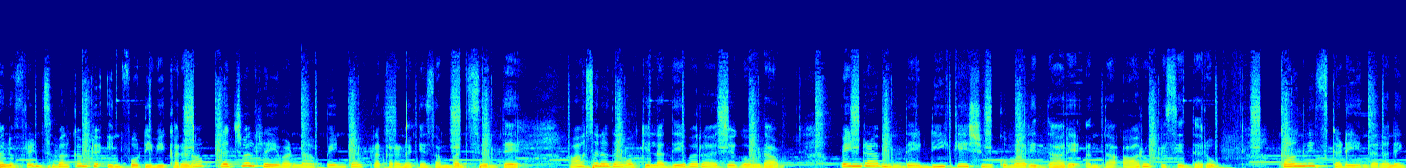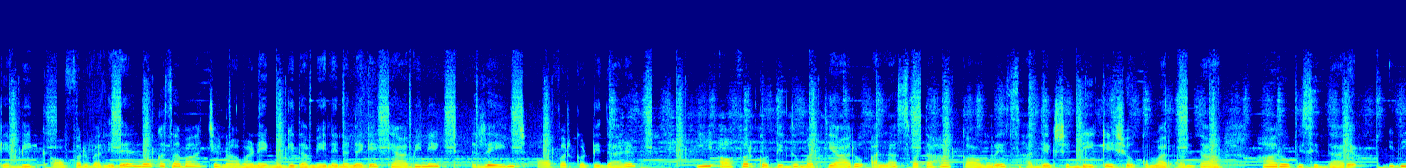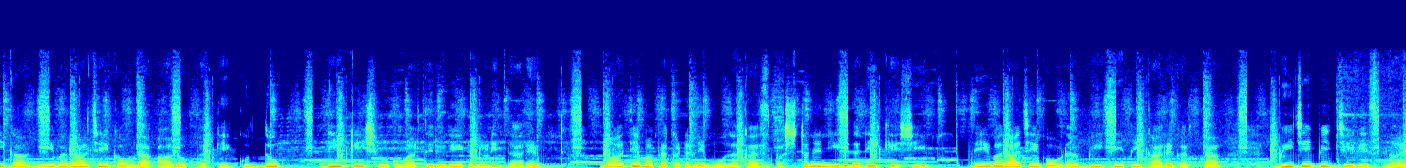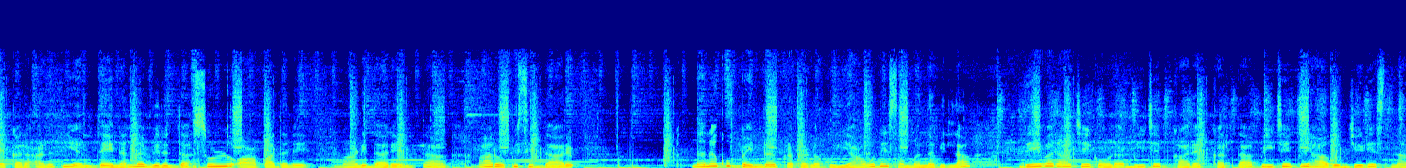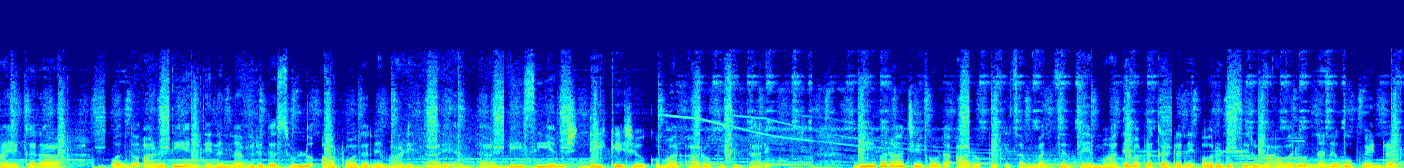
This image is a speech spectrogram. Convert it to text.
Hello friends welcome to info TV Kannada Prajwal Revanna pen drive ಪ್ರಕರಣಕ್ಕೆ ಸಂಬಂಧಿಸಿದಂತೆ ಹಾಸನದ ವಕೀಲ ದೇವರಾಜೇಗೌಡ. ಪೆಂಡ್ರಾವಿಂದೆ ಡಿ ಕೆ ಶಿವಕುಮಾರ್ ಇದ್ದಾರೆ ಅಂತ ಆರೋಪಿಸಿದ್ದರು. ಕಾಂಗ್ರೆಸ್ ಕಡೆಯಿಂದ ನನಗೆ ಬಿಗ್ ಆಫರ್ ಬಂದಿದೆ. ಲೋಕಸಭಾ ಚುನಾವಣೆ ಮುಗಿದ ಮೇಲೆ ನನಗೆ ಕ್ಯಾಬಿನೆಟ್ ರೇಂಜ್ ಆಫರ್ ಕೊಟ್ಟಿದ್ದಾರೆ. ಈ ಆಫರ್ ಕೊಟ್ಟಿದ್ದು ಮತ್ಯಾರೂ ಅಲ್ಲ, ಸ್ವತಃ ಕಾಂಗ್ರೆಸ್ ಅಧ್ಯಕ್ಷ ಡಿ ಕೆ ಶಿವಕುಮಾರ್ ಅಂತ ಆರೋಪಿಸಿದ್ದಾರೆ. ಇದೀಗ ದೇವರಾಜೇಗೌಡ ಆರೋಪಕ್ಕೆ ಖುದ್ದು ಡಿ ಕೆ ಶಿವಕುಮಾರ್ ತಿರುಗೇಟು ನೀಡಿದ್ದಾರೆ. ಮಾಧ್ಯಮ ಪ್ರಕಟಣೆ ಮೂಲಕ ಸ್ಪಷ್ಟನೆ ನೀಡಿದ ಡಿಕೆಶಿ ದೇವರಾಜೇಗೌಡ, ಬಿಜೆಪಿ ಕಾರ್ಯಕರ್ತ, ಬಿಜೆಪಿ ಜೆಡಿಎಸ್ ನಾಯಕರ ಅಣತಿಯಂತೆ ನನ್ನ ವಿರುದ್ಧ ಸುಳ್ಳು ಆಪಾದನೆ ಮಾಡಿದ್ದಾರೆ ಅಂತ ಆರೋಪಿಸಿದ್ದಾರೆ. ನನಗೂ ಪೆನ್ಡ್ರೈವ್ ಪ್ರಕರಣಕ್ಕೂ ಯಾವುದೇ ಸಂಬಂಧವಿಲ್ಲ. ದೇವರಾಜೇಗೌಡ, ಬಿಜೆಪಿ ಕಾರ್ಯಕರ್ತ, ಬಿಜೆಪಿ ಹಾಗೂ ಜೆ ಡಿ ಎಸ್ ನಾಯಕರ ಒಂದು ಅಣತಿಯಂತೆ ನನ್ನ ವಿರುದ್ಧ ಸುಳ್ಳು ಆಪಾದನೆ ಮಾಡಿದ್ದಾರೆ ಅಂತ D C M D K Shivakumar ಆರೋಪಿಸಿದ್ದಾರೆ. ದೇವರಾಜೇಗೌಡ ಆರೋಪಕ್ಕೆ ಸಂಬಂಧಿಸಿದಂತೆ ಮಾಧ್ಯಮ ಪ್ರಕಟಣೆ ಹೊರಡಿಸಿರುವ ಅವರು, ನನಗೂ ಪೆನ್ಡ್ರೈವ್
